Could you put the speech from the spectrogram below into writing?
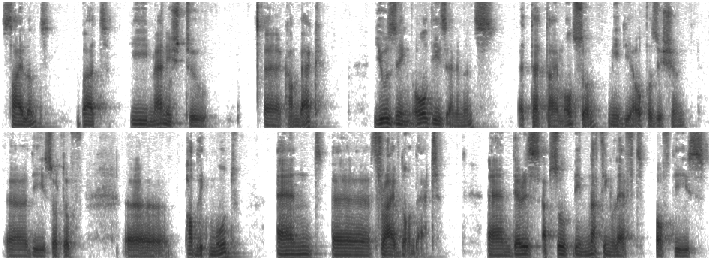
silent, but he managed to come back using all these elements at that time also media opposition uh, the sort of uh, public mood and uh, thrived on that and there is absolutely nothing left of these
